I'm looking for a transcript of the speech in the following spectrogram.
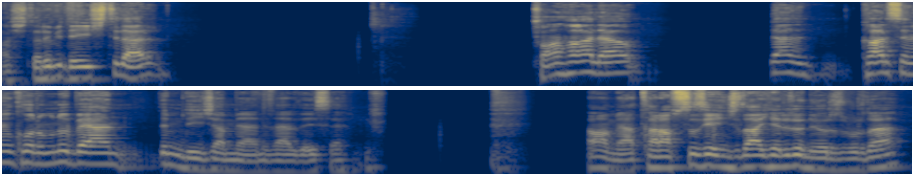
Başları bir değiştiler. Şu an hala yani Carlsen'in konumunu beğendim diyeceğim yani neredeyse. Tamam ya tarafsız yayıncılığa geri dönüyoruz burada.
